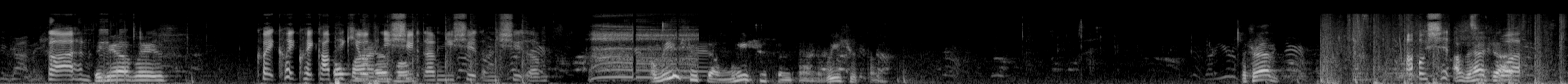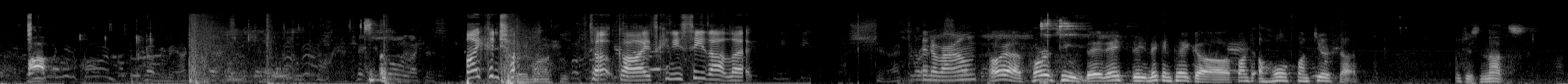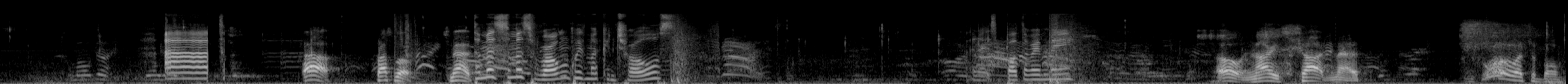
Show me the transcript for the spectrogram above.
God. Pick me up, please. Quick, quick, quick! I'll pick you up and you shoot them. You shoot them. You shoot them. Oh, we shoot them. We shoot them. We shoot them. The trap. Oh shit! That was a headshot. What? Pop. My control up, guys. Can you see that? Look. In around. Oh yeah, fortitude. They they they, they can take a front a whole frontier shot, which is nuts. Uh, Ah, crossbow. Smash. something's, something's wrong with my controls. And it's bothering me. Oh, nice shot, Matt. Whoa, that's a bomb.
